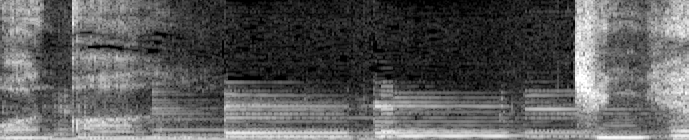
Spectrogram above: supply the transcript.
晚安。今夜。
